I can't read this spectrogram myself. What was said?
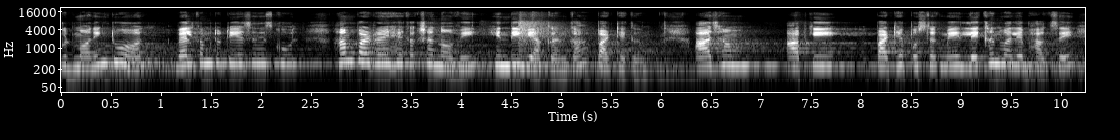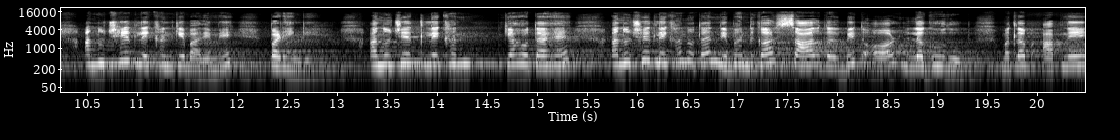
Good morning to all welcome to T S N school हम पढ़ रहे हैं कक्षा नौवीं हिंदी व्याकरण का पाठ्यक्रम। आज हम आपकी पाठ्य पुस्तक में लेखन वाले भाग से अनुच्छेद लेखन के बारे में पढ़ेंगे। अनुच्छेद लेखन क्या होता है? अनुच्छेद लेखन होता है निबंध का सार गर्भित और लघु रूप। मतलब आपने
